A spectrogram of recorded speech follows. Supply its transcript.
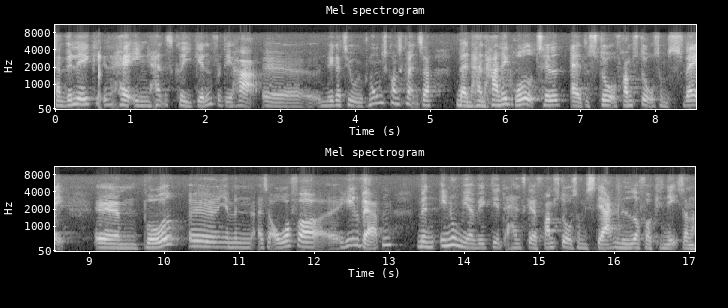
han vil ikke have en handelskrig igen, for det har øh, negative økonomiske konsekvenser, men han har ikke råd til at stå, fremstå som svag, øh, både øh, jamen, altså over for øh, hele verden, men endnu mere vigtigt, at han skal fremstå som en stærk leder for kineserne.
